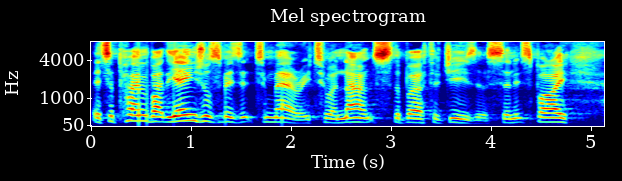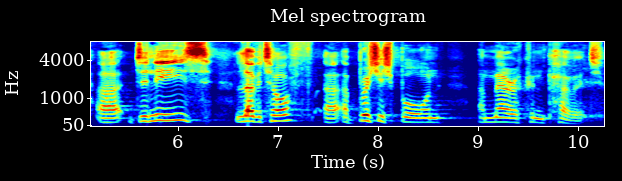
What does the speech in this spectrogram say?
It's a poem about the angel's visit to Mary to announce the birth of Jesus, and it's by uh, Denise Levertov, uh, a British born American poet.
